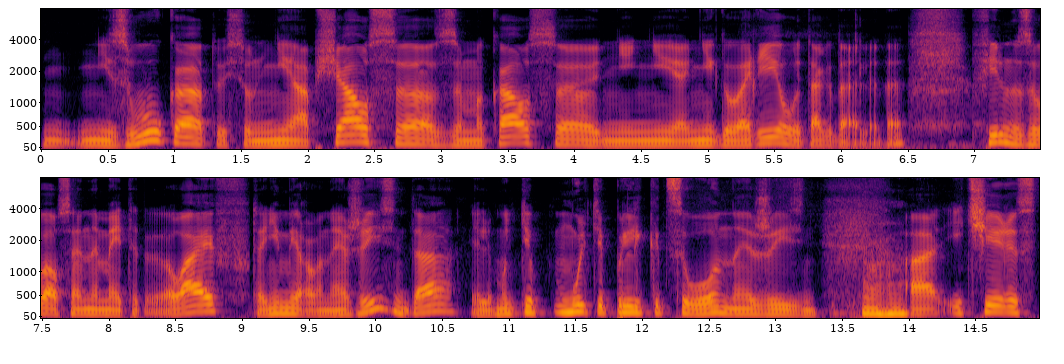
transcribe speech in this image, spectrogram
ни звука, то есть он не общался, замыкался, не, не, не говорил и так далее. Да. Фильм назывался Animated Life, это анимированная жизнь, да, или мульти, мультипликационная жизнь. Ага. А, и через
